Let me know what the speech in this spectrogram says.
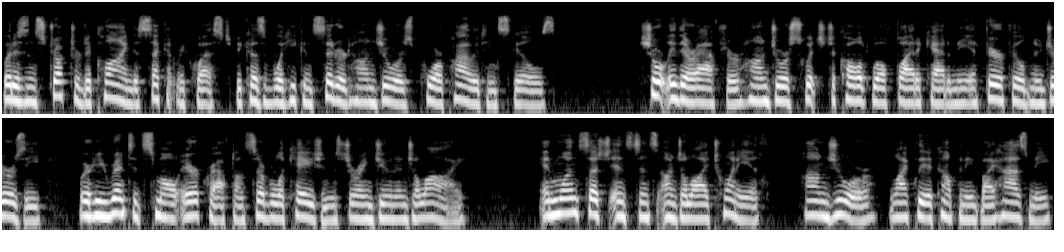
but his instructor declined a second request because of what he considered Hanjour's poor piloting skills. Shortly thereafter Hanjour switched to Caldwell Flight Academy in Fairfield, New Jersey, where he rented small aircraft on several occasions during June and July. In one such instance on July 20, Hanjour likely accompanied by Hazmi,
